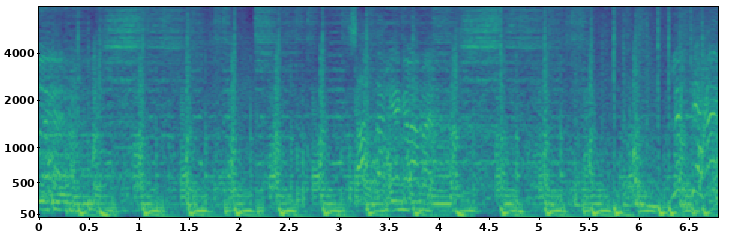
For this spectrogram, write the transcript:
बोल गए सात है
